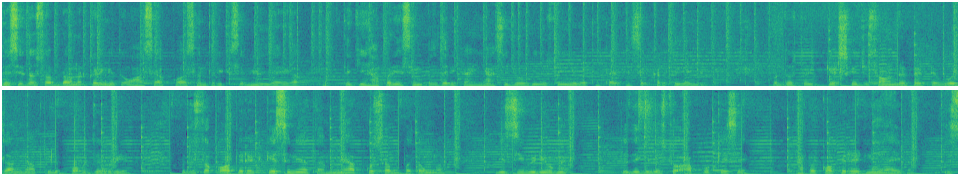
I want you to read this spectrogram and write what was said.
जैसे दोस्तों आप डाउनलोड करेंगे तो वहाँ से आपको आसान तरीके से मिल जाएगा। देखिए, यहाँ पर ये सिंपल तरीका है। यहाँ से जो भी दोस्तों ये बताता है इसे करते जाइए। और दोस्तों किड्स के जो साउंड इफ़ेक्ट है, वो जानना आपके लिए बहुत ज़रूरी है। और दोस्तों कॉपीराइट कैसे नहीं आता, मैं आपको सब बताऊँगा इसी वीडियो में। तो देखिए दोस्तों, आपको कैसे यहाँ पर कॉपीराइट नहीं आएगा इस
